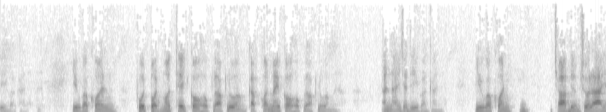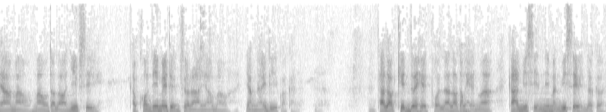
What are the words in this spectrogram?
ดีกว่ากัน อยู่กับคนพูดปดมดเท็จโกหกหลอกลวง กับคนไม่โกหกหลอกลวง อันไหนจะดีกว่ากัน อยู่กับคนชอบดื่มสุรายาเมาเมาตลอดยี่บสี่กับคนที่ไม่ดื่มสุรายาเมาอย่างไหนดีกว่ากัน ถ้าเราคิดด้วยเหตุผลแล้วเราต้องเห็นว่าการมีศีลนี่มันวิเศษเหลือเกิน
